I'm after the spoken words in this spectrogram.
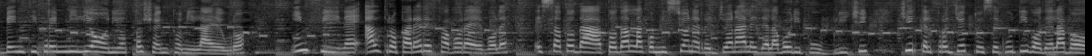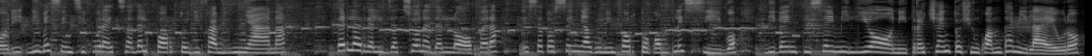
23 milioni 800 mila euro. Infine, altro parere favorevole è stato dato dalla Commissione regionale dei lavori pubblici circa il progetto esecutivo dei lavori di messa in sicurezza del porto di Favignana. Per la realizzazione dell'opera è stato assegnato un importo complessivo di 26 milioni 350 mila euro.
